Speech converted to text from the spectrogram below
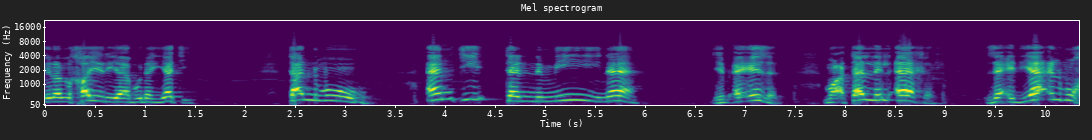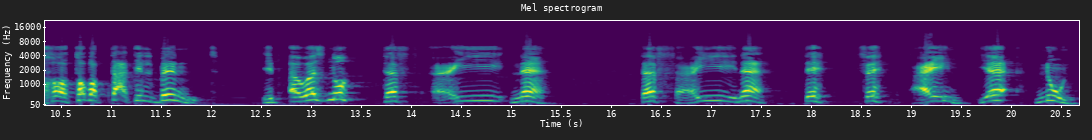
إلى الخير يا بنيتي. تنمو. أنت تنمين. يبقى اذا معتل الآخر زائد ياء المخاطبة بتاعت البنت. يبقى وزنه تفعينا. تفعينا. ت ف عين ياء نون.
